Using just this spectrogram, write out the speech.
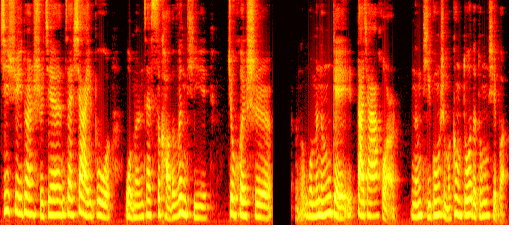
积蓄一段时间，在下一步我们在思考的问题就会是。我们能给大家伙儿能提供什么更多的东西吧？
